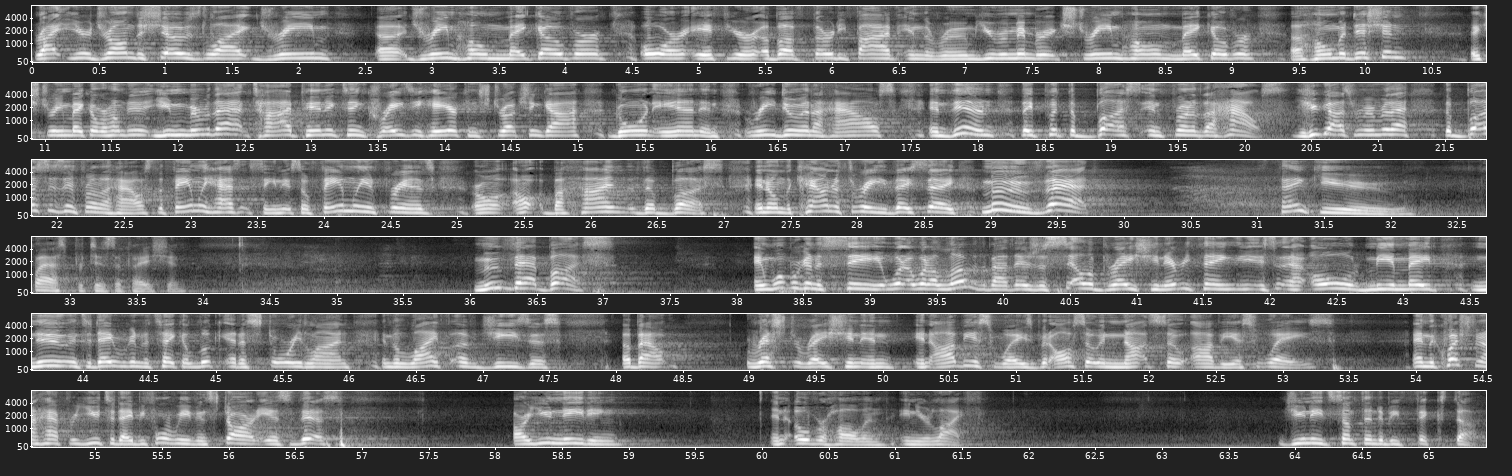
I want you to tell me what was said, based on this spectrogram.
right? You're drawn to shows like Dream uh, Dream Home Makeover, or if you're above 35 in the room, you remember Extreme Home Makeover, a home edition? Extreme Makeover Home. Edition. You remember that? Ty Pennington, crazy hair construction guy, going in and redoing a house. And then they put the bus in front of the house. You guys remember that? The bus is in front of the house. The family hasn't seen it. So family and friends are behind the bus. And on the count of three, they say, Move that. Thank you class participation. Move that bus. And what we're going to see, what, what I love about that is a celebration. Everything is old being made new. And today we're going to take a look at a storyline in the life of Jesus about restoration in, in obvious ways, but also in not so obvious ways. And the question I have for you today, before we even start, is this Are you needing an overhauling in your life? Do you need something to be fixed up?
